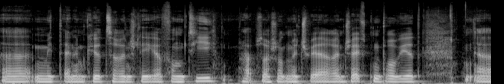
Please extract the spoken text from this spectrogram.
äh, mit einem kürzeren Schläger vom Tee, habe es auch schon mit schwereren Schäften probiert äh,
